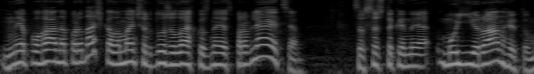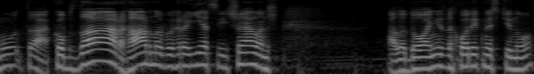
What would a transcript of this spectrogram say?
Непогана передачка, але меншер дуже легко з нею справляється. Це все ж таки не мої ранги, тому так, Кобзар гарно виграє свій челендж. Але Доані заходить на стіну.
